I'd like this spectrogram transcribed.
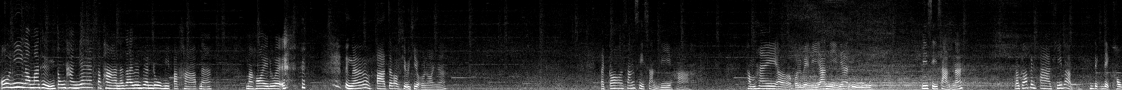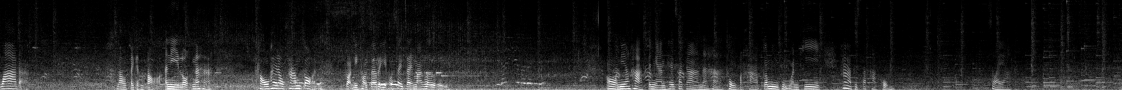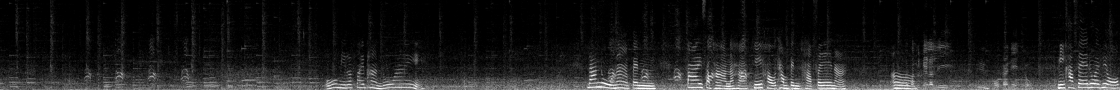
โอ้ นี่เรามาถึงตรงทางแยกสะพานนะจ๊ะให้เพื่อนๆดูมีปลาคาร์ฟนะ มาห้อยด้วย ถึงแม้ปลาจะแบบเขียวๆหน่อยนะ แต่ก็สร้างสีสันดีค่ะทำให้เออบริเวณนี้ย่านนี้เนี่ยดูมีสีสันนะ แล้วก็เป็นปลาที่แบบเด็กๆเขาวาดอะ่ะ เราไปกันต่อ อันนี้รถนะคะ เขาให้เราข้ามก่อน ก่อนที่เขาจะเรียวใส่ใจมากเลย อ๋อเนี่ยค่ะ เป็นงานเทศกาลนะคะธงประคาบก็มีถึงวันที่ 5 พฤษภาคม สวยอะโอ้ มีรถไฟผ่านด้วย ด้านนู้นน่ะเป็นใต้สะพานนะคะ ที่เขาทำเป็นคาเฟ่นะเออแล้วก็มีแกลเลอรี่ชื่อโอกาเนะโฉมีคาเฟ่ด้วยพี่โอ๊ค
